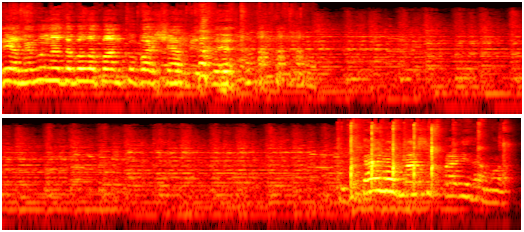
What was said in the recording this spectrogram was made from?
Лен, ему надо было банку борща вместо этого. Вітаємо в нашій справі громад.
